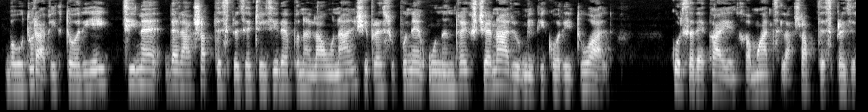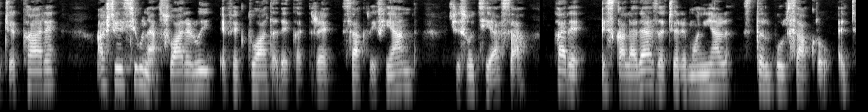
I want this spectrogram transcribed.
băutura victoriei, ține de la 17 zile până la un an și presupune un întreg scenariu mitico-ritual. Cursă de cai înhămați la 17 care, ascensiunea soarelui efectuată de către sacrifiant și soția sa, care escaladează ceremonial stâlpul sacru, etc.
